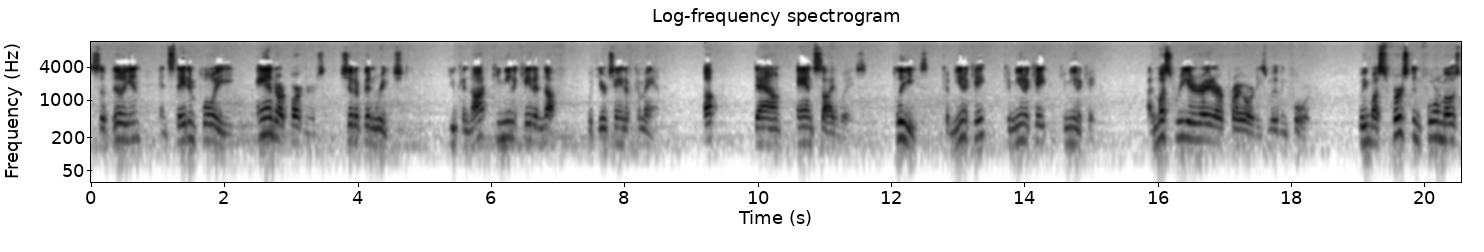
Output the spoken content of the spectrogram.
civilian, and state employee and our partners should have been reached. You cannot communicate enough with your chain of command, up, down, and sideways. Please communicate, communicate, communicate. I must reiterate our priorities moving forward. We must first and foremost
